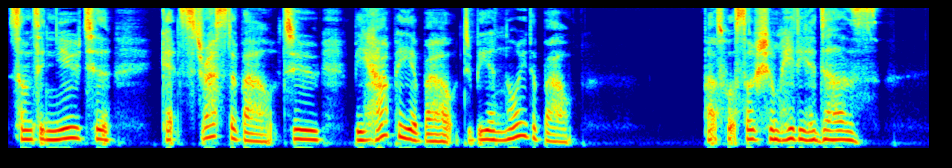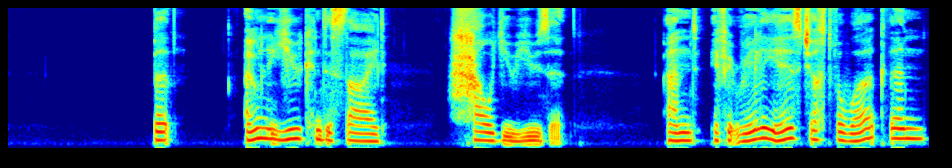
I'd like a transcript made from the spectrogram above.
something new to get stressed about, to be happy about, to be annoyed about. That's what social media does. But only you can decide how you use it. And if it really is just for work, then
